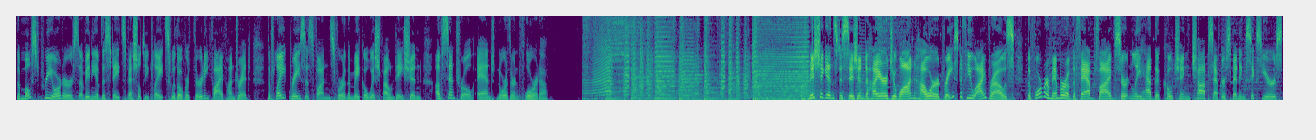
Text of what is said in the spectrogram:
the most pre orders of any of the state's specialty plates with over 3,500. The plate raises funds for the Make a Wish Foundation of Central and Northern Florida. Michigan's decision to hire Juwan Howard raised a few eyebrows. The former member of the Fab Five certainly had the coaching chops after spending six years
